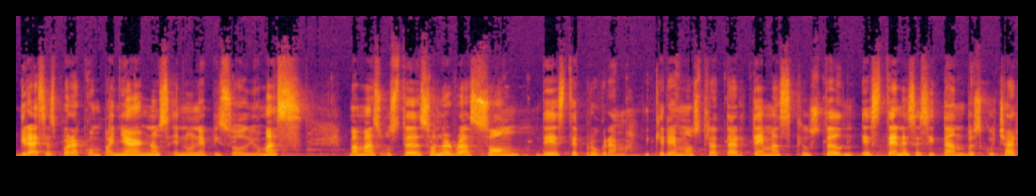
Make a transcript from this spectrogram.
Gracias por acompañarnos en un episodio más. Mamás, ustedes son la razón de este programa y queremos tratar temas que usted esté necesitando escuchar.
